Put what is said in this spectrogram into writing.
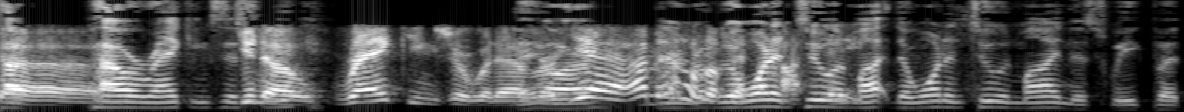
uh, power rankings this you know, week. rankings or whatever. Yeah, I mean, they're, I don't know. they're one and two in my, they're one and two in mine this week, but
